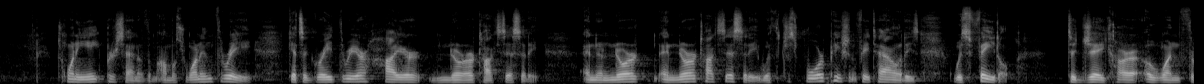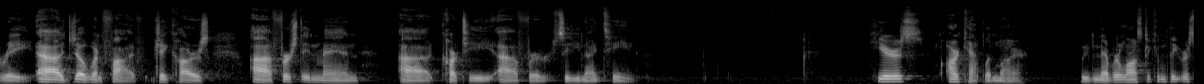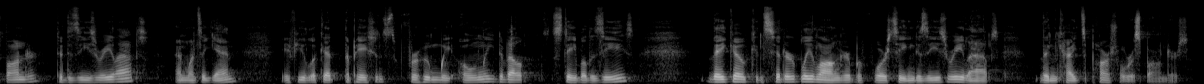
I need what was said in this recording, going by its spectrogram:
28% of them, almost 1 in 3, gets a grade 3 or higher neurotoxicity. And, neuro and neurotoxicity, with just four patient fatalities, was fatal to JCAR 013, uh, 015, JCAR's uh, first in man uh, CAR T uh, for CD19. Here's our Kaplan Meier. We've never lost a complete responder to disease relapse. And once again, if you look at the patients for whom we only develop stable disease, they go considerably longer before seeing disease relapse than KITE's partial responders.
